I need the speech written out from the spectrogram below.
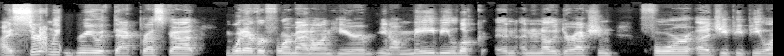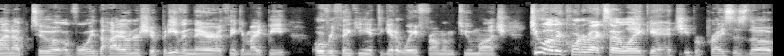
I certainly agree with Dak Prescott whatever format on here, you know, maybe look in, in, another direction for a GPP lineup to avoid the high ownership. But even there, I think it might be overthinking it to get away from him too much. Two other quarterbacks I like at, cheaper prices, though,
